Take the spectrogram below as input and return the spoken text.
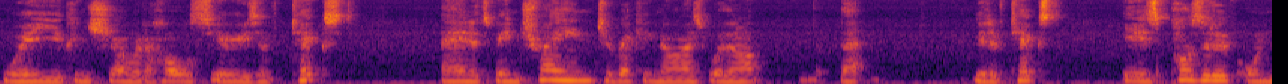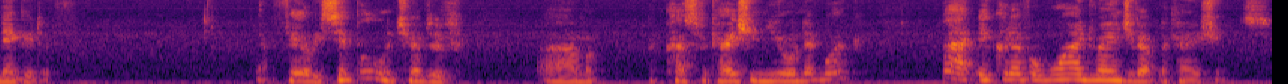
where you can show it a whole series of text and it's been trained to recognize whether or not that bit of text is positive or negative. Now, fairly simple in terms of um, a classification neural network, but it could have a wide range of applications.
